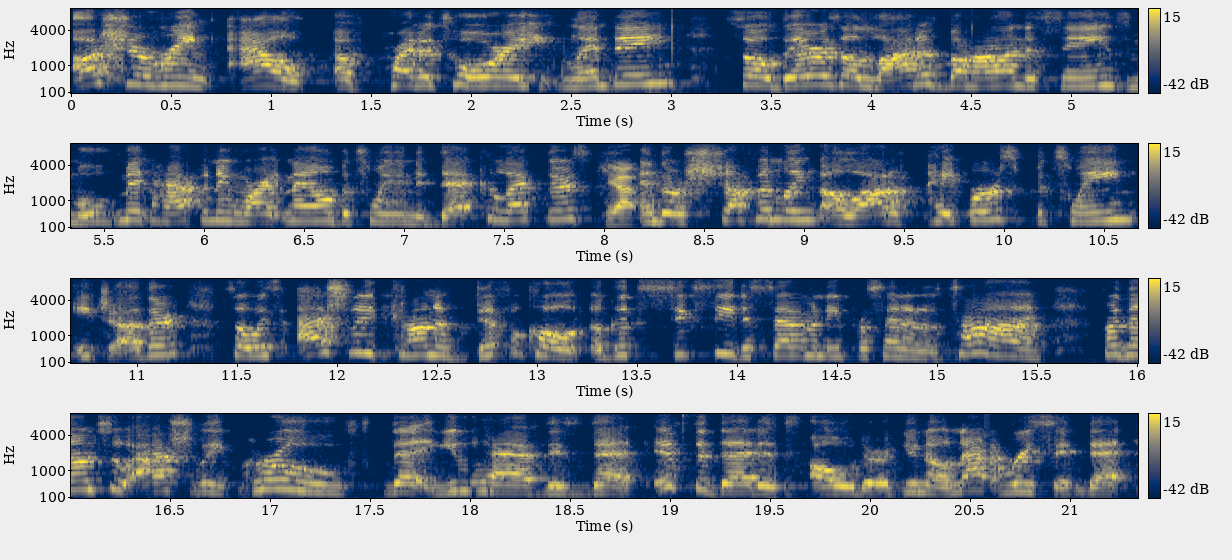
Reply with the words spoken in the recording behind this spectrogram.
ushering out of predatory lending. So there's a lot of behind the scenes movement happening right now between the debt collectors yep. and they're shuffling a lot of papers between each other. So it's actually kind of difficult, a good 60 to 70% of the time for them to actually prove that you have this debt. If the debt is older, you know, not recent debt,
